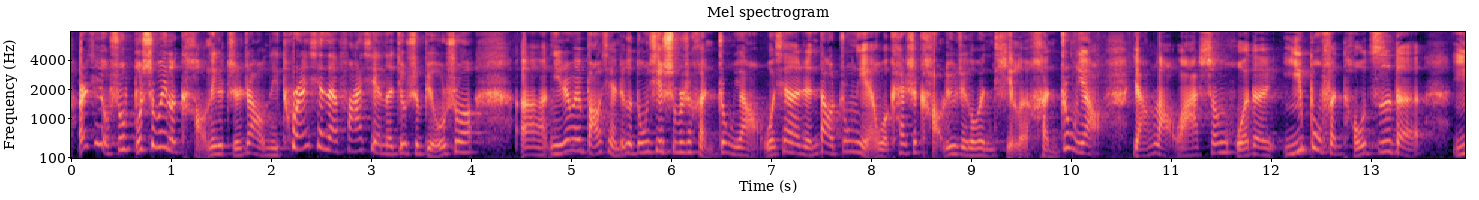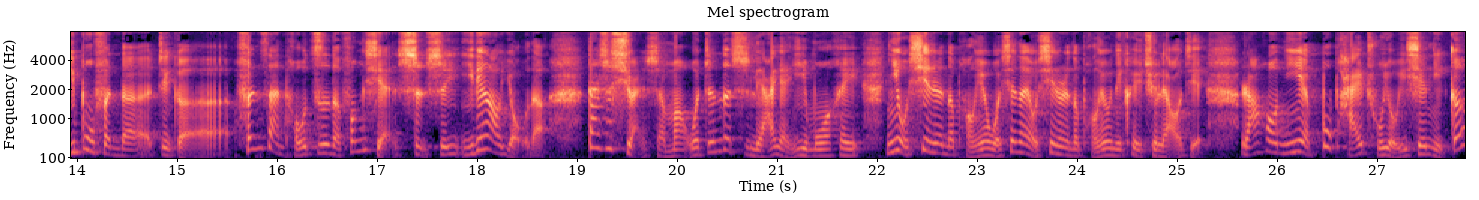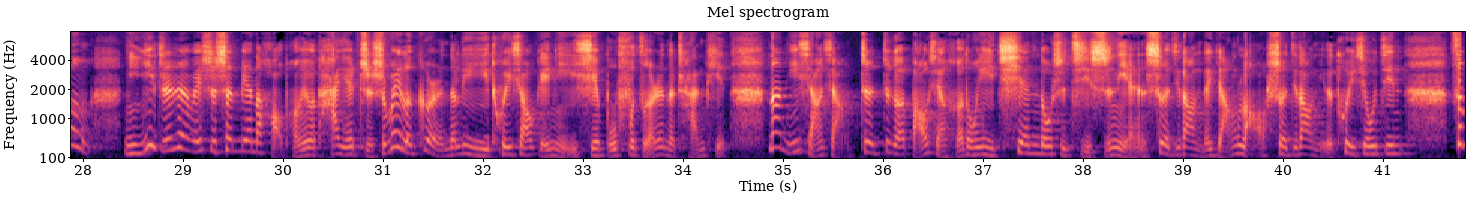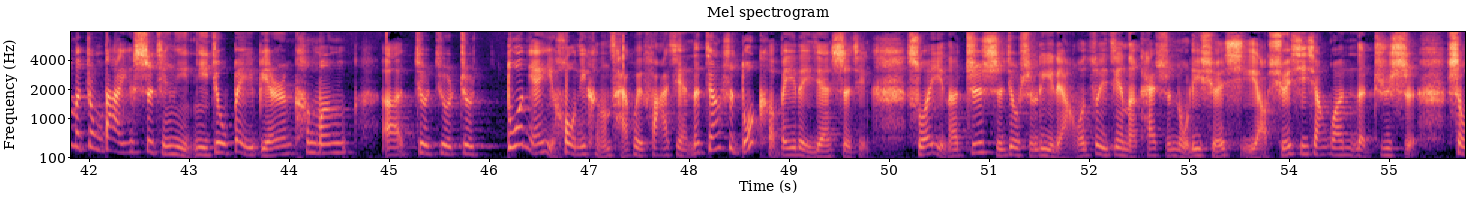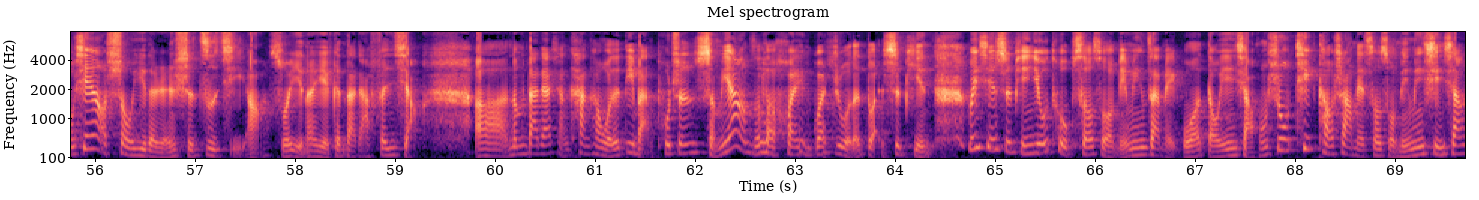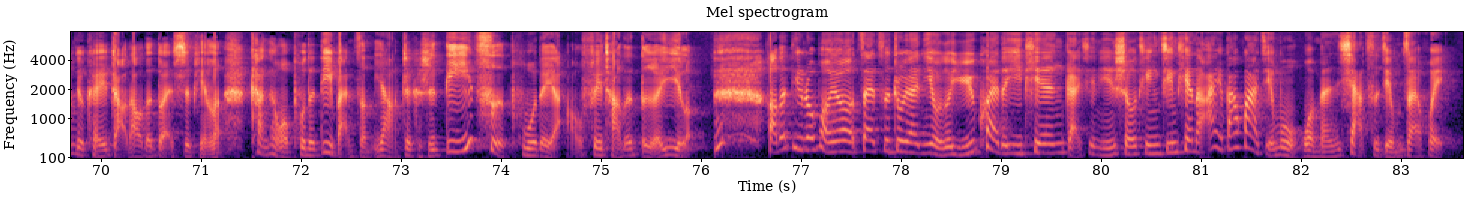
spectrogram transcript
而且有时候不是为了考那个执照，你突然现在发现呢，就是比如说，呃，你认为保险这个东西是不是很重要？我现在人到中年，我开始考虑这个问题了，很重要。养老啊，生活的一部分投资的一部分的这个分散投资的风险是是一定要有的。但是选什么，我真的是俩眼一摸黑。你有信任的朋友，我现在有信任的朋友，你可以去了解。然后你也不排除有一些你更你一直认为是身边的好朋友，他也只是为了个人的利益推销给你一些不负责任的产品。那你想想，这这个保险合同一签都是几十年，涉及到你的养老，涉及到你的退休金，这么重大一个事情，你你就被别人坑蒙，呃，就就就。多年以后，你可能才会发现，那将是多可悲的一件事情。所以呢，知识就是力量。我最近呢，开始努力学习，要学习相关的知识。首先要受益的人是自己啊，所以呢，也跟大家分享。啊、那么大家想看看我的地板铺成什么样子了？欢迎关注我的短视频，微信视频、YouTube 搜索“明明在美国”，抖音、小红书、TikTok 上面搜索“明明信箱”就可以找到我的短视频了。看看我铺的地板怎么样？这可是第一次铺的呀，我非常的得意了。好的，听众朋友，再次祝愿你有个愉快的一天。感谢您收听今天的爱八卦节目，我们下次节目再会。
